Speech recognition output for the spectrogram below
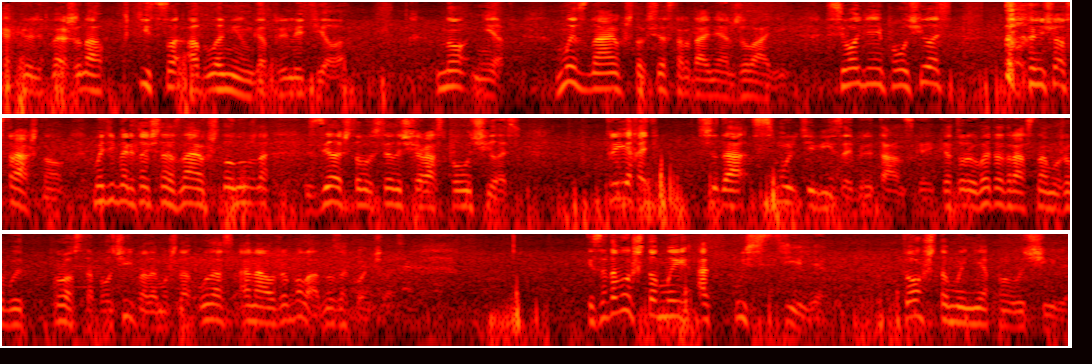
как говорит моя жена, птица обламинго прилетела. Но нет, мы знаем, что все страдания от желаний. Сегодня не получилось, ничего страшного. Мы теперь точно знаем, что нужно сделать, чтобы в следующий раз получилось. Приехать сюда с мультивизой британской, которую в этот раз нам уже будет просто получить, потому что у нас она уже была, но закончилась. Из-за того, что мы отпустили то, что мы не получили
